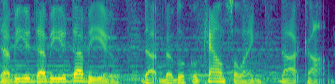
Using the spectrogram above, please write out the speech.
www.biblicalcounseling.com.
